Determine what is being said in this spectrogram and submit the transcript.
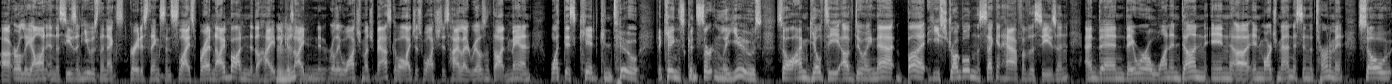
uh, early on in the season. He was the next greatest thing since sliced bread. And I bought into the hype mm-hmm. because I didn't really watch much basketball. I just watched his highlight reels and thought, man, what this kid can do, the Kings could certainly use. So I'm guilty of doing that. But he struggled in the second half of the season, and then they were a one and done in uh, in March Madness in the tournament. So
